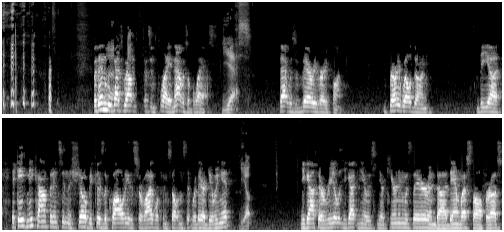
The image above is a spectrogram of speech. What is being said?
but then we Uh. got to go out in the woods and play, and that was a blast. Yes. That was very, very fun. Very well done. The uh, it gave me confidence in the show because the quality of the survival consultants that were there doing it. Yep. You got the real, you got you know, you know, Kieran was there and uh, Dan Westall for us,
